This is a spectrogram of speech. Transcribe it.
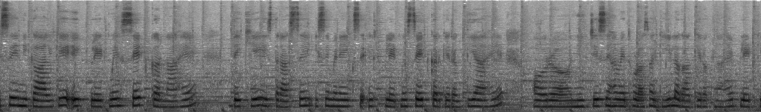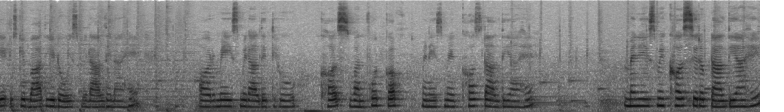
इसे निकाल के एक प्लेट में सेट करना है। देखिए, इस तरह से इसे मैंने एक से एक प्लेट में सेट करके रख दिया है और नीचे से हमें थोड़ा सा घी लगा के रखना है प्लेट के। उसके बाद ये डो इसमें डाल देना है और मैं इसमें डाल देती हूँ खस वन फोर्थ कप मैंने इसमें खस डाल दिया है। मैंने इसमें खस सिरप डाल दिया है।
